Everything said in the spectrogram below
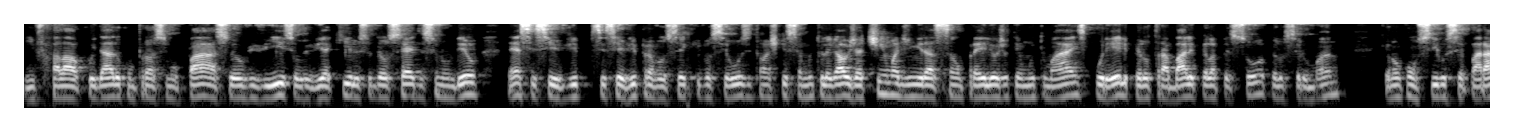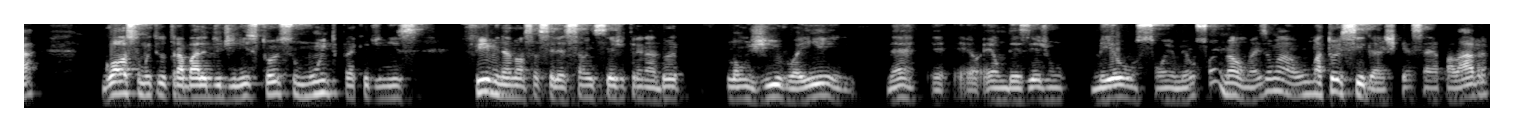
em falar, ó, cuidado com o próximo passo, eu vivi isso, eu vivi aquilo, isso deu certo, isso não deu, né? Se servir, se servir para você que você use, então acho que isso é muito legal. Eu já tinha uma admiração para ele, hoje eu tenho muito mais por ele, pelo trabalho, pela pessoa, pelo ser humano, que eu não consigo separar. Gosto muito do trabalho do Diniz, torço muito para que o Diniz firme na nossa seleção e seja o treinador longivo aí, né? É, é, é um desejo meu, um sonho meu, um sonho não, mas uma, uma torcida, acho que essa é a palavra.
